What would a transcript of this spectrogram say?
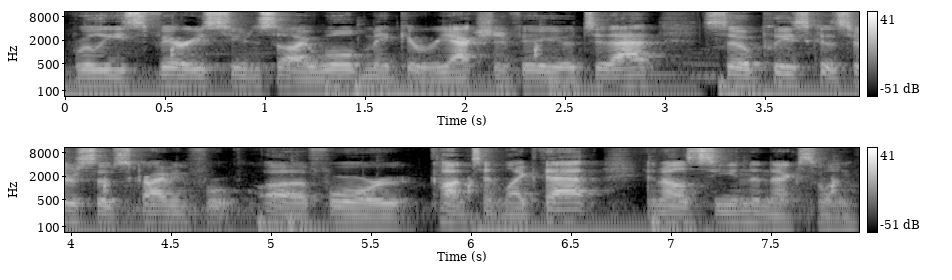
released very soon, so I will make a reaction video to that. So please consider subscribing for, uh, for content like that, and I'll see you in the next one.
